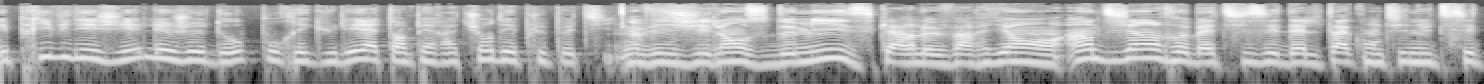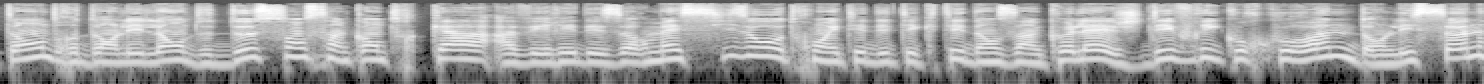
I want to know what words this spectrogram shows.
et privilégier les jeux d'eau pour réguler la température des plus petits. Vigilance de mise car le variant indien rebaptisé Delta continue de s'étendre. Dans les Landes, 250 cas avérés désormais. Six autres ont été détectés dans un collège d'Evry-Courcouronne dans l'Essonne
